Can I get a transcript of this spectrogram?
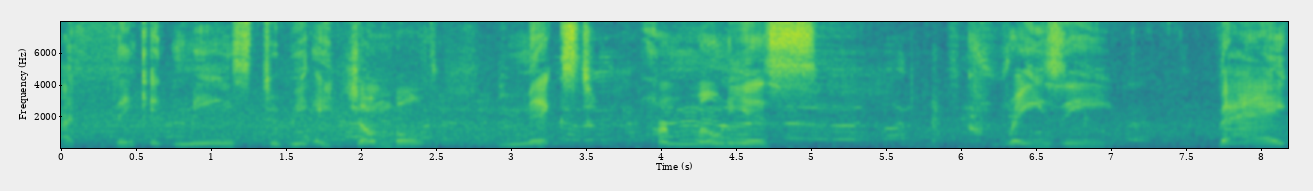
I think it means to be a jumbled, mixed, harmonious, crazy bag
